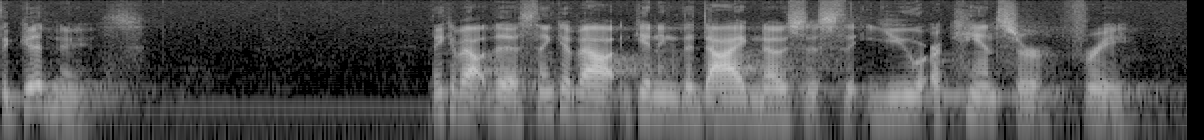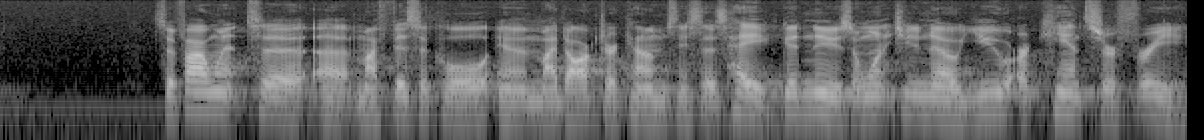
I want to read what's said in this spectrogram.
the good news. Think about this. Think about getting the diagnosis that you are cancer free. So, if I went to uh, my physical and my doctor comes and he says, Hey, good news, I want you to know you are cancer free.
